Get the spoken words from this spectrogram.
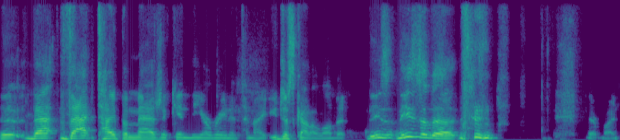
That that type of magic in the arena tonight. You just gotta love it. These these are the never mind.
